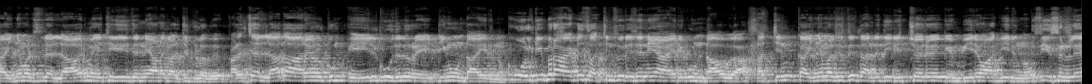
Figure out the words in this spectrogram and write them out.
കഴിഞ്ഞ മത്സരത്തിൽ എല്ലാവരും മികച്ച രീതിയിൽ തന്നെയാണ് കളിച്ചിട്ടുള്ളത്. കളിച്ച എല്ലാ താരങ്ങൾക്കും എയിൽ കൂടുതൽ റേറ്റിംഗും ഉണ്ടായിരുന്നു. ഗോൾ കീപ്പറായിട്ട് സച്ചിൻ സുരേഷ് തന്നെ ആയിരിക്കും ഉണ്ടാവുക. സച്ചിൻ കഴിഞ്ഞ മത്സരത്തിൽ തന്നെ തിരിച്ചൊരു ഗംഭീരമാക്കിയിരുന്നു സീസണിലെ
